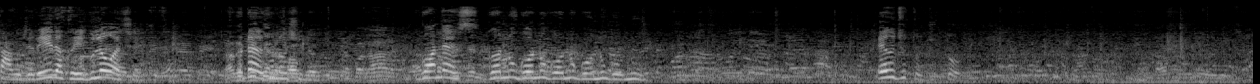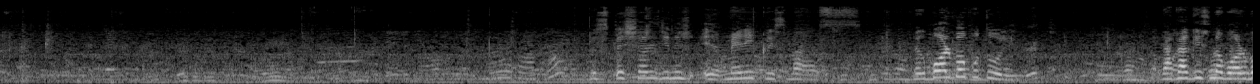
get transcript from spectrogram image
কাগজের এই দেখো এগুলোও আছে। ওটা এখনও ছিল। গণেশ গনু গনু গনু গনু গনু। এই জুতো জুতো। স্পেশাল জিনিস মেরি ক্রিসমাস বর্ব পুতুল। রাধা কৃষ্ণ বর্ব।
